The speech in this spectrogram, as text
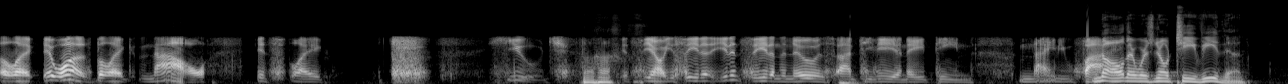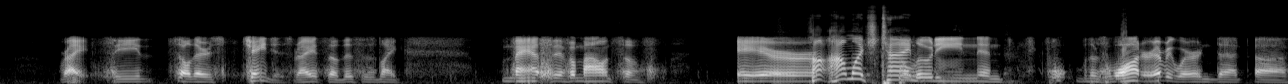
like it was but like now it's like huge Uh-huh. it's you know you see it you didn't see it in the news on TV in 1895 No, there was no TV then. Right. See, so there's changes, right? So this is like massive amounts of air How, how much time? polluting, and there's water everywhere, and that uh,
